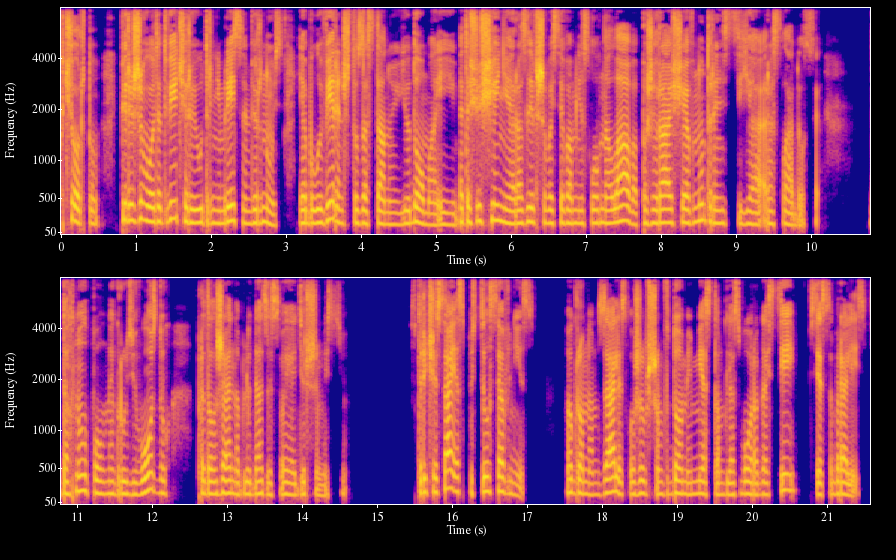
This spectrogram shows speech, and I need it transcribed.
К черту. Переживу этот вечер и утренним рейсом вернусь. Я был уверен, что застану ее дома, и это ощущение, разлившегося во мне словно лава, пожирающая внутренности, я расслабился. Вдохнул полной грудью воздух, продолжая наблюдать за своей одержимостью. В три часа я спустился вниз. В огромном зале, служившем в доме местом для сбора гостей, все собрались.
